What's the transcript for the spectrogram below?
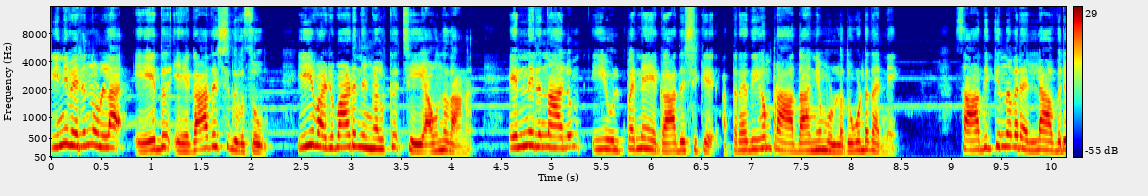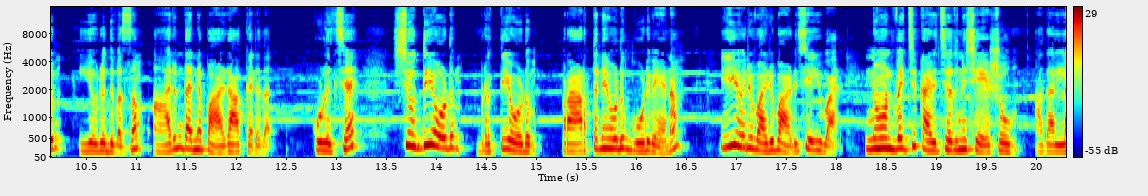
ഇനി വരുന്നുള്ള ഏത് ഏകാദശി ദിവസവും ഈ വഴിപാട് നിങ്ങൾക്ക് ചെയ്യാവുന്നതാണ്. എന്നിരുന്നാലും ഈ ഉൽപ്പന്ന ഏകാദശിക്ക് അത്രയധികം പ്രാധാന്യം ഉള്ളതുകൊണ്ട് തന്നെ സാധിക്കുന്നവരെല്ലാവരും ഈ ഒരു ദിവസം ആരും തന്നെ പാഴാക്കരുത്. കുളിച്ച് ശുദ്ധിയോടും വൃത്തിയോടും പ്രാർത്ഥനയോടും കൂടി വേണം ഈ ഒരു വഴിപാട് ചെയ്യുവാൻ. നോൺ വെജ് കഴിച്ചതിന് ശേഷവും അതല്ല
